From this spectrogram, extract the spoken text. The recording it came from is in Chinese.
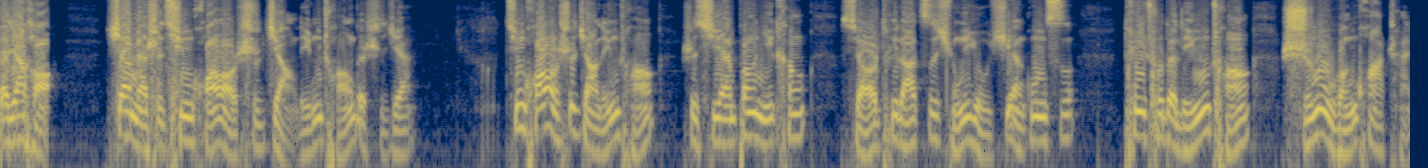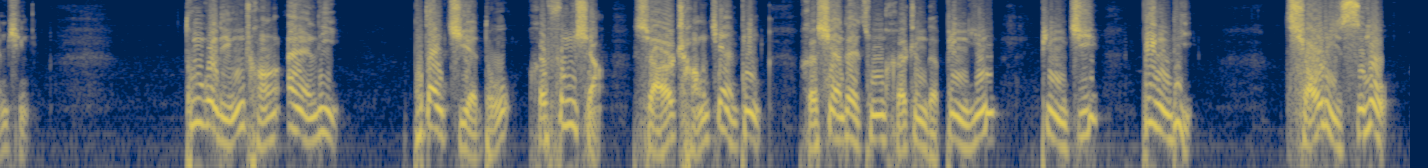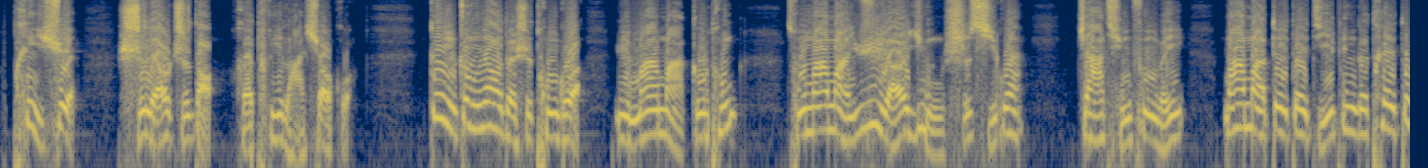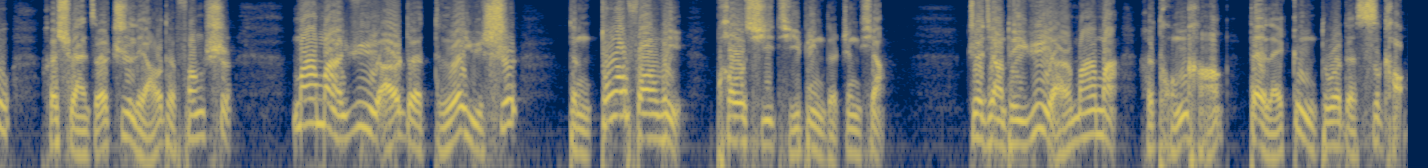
大家好，下面是听黄老师讲临床的时间。听黄老师讲临床是西安邦尼康小儿推拿咨询有限公司推出的临床实录文化产品。通过临床案例，不断解读和分享小儿常见病和现代综合症的病因、病机、病理、调理思路、配穴。食疗指导和推拿效果，更重要的是通过与妈妈沟通，从妈妈育儿饮食习惯、家庭氛围、妈妈对待疾病的态度和选择治疗的方式、妈妈育儿的得与失等多方位剖析疾病的真相，这将对育儿妈妈和同行带来更多的思考，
